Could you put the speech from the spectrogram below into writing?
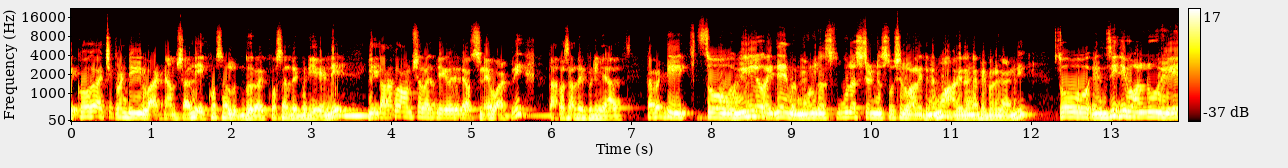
ఎక్కువగా వచ్చేటువంటి వాటి అంశాలను ఎక్కువ సార్లు ఎక్కువ సార్లు రిపీట్ చేయండి. ఈ తక్కువ అంశాలు ఏవైతే వస్తున్నాయో వాటిని తక్కువసార్లు రిపీట్ చేయాలి. కాబట్టి సో వీళ్ళు అయితే మామూలుగా స్కూల్ అసిస్టెంట్ సోషల్ వాళ్ళైతేనేమో ఆ విధంగా ప్రిపేర్ కాండి. సో ఎస్జిటి వాళ్ళు ఏ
